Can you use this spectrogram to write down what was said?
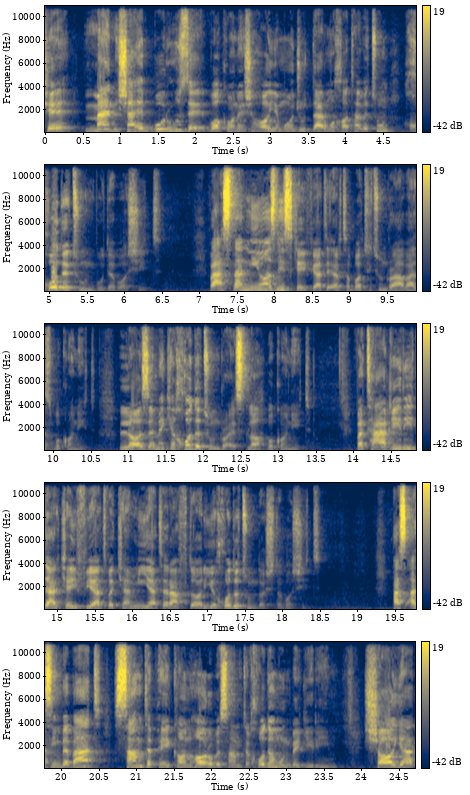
که منشأ بروز واکنش های موجود در مخاطبتون خودتون بوده باشید. و اصلا نیاز نیست کیفیت ارتباطیتون رو عوض بکنید. لازمه که خودتون رو اصلاح بکنید و تغییری در کیفیت و کمیت رفتاری خودتون داشته باشید. پس از این به بعد سمت پیکانها رو به سمت خودمون بگیریم. شاید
